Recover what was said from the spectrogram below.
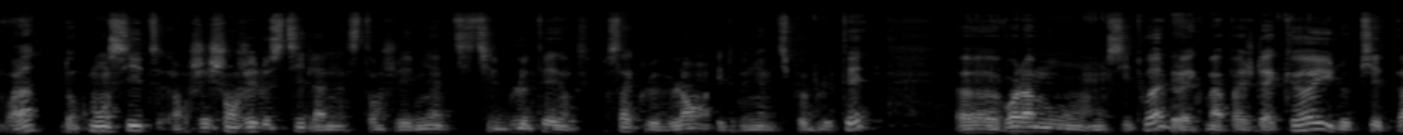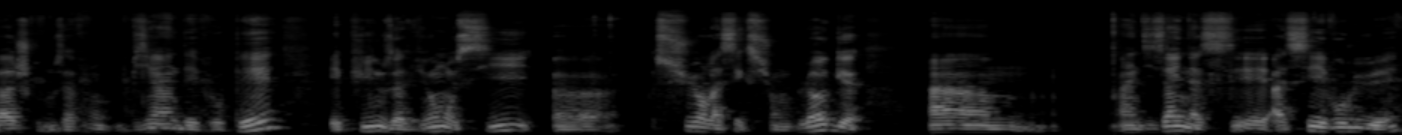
Voilà, donc mon site, alors j'ai changé le style à l'instant, je l'ai mis un petit style bleuté, donc c'est pour ça que le blanc est devenu un petit peu bleuté. Euh, voilà mon, site web avec ma page d'accueil, le pied de page que nous avons bien développé, et puis nous avions aussi sur la section blog un, un design assez, évolué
